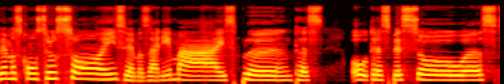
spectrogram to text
Vemos construções, vemos animais, plantas, outras pessoas.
